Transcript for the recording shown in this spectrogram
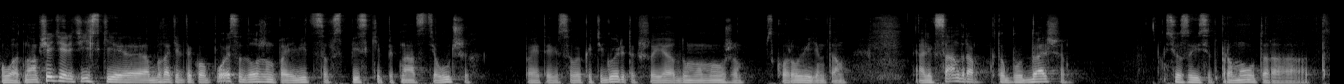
Вот. Но вообще теоретически обладатель такого пояса должен появиться в списке 15 лучших по этой весовой категории. Так что я думаю, мы уже скоро увидим там Александра. Кто будет дальше, все зависит от промоутера, от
